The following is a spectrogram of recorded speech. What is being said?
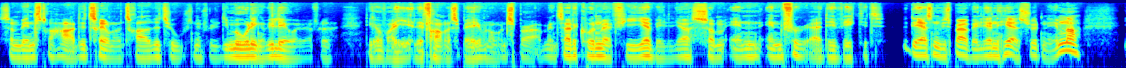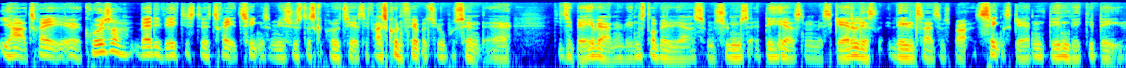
som Venstre har, det er 330.000 ifølge de målinger, vi laver i hvert fald. Det kan variere lidt frem og tilbage, når man spørger, men så er det kun hver fire vælger, som an, anfører, at det er vigtigt. Det er sådan, vi spørger vælgerne her 17 emner. I har tre øh, krydser. Hvad er de vigtigste tre ting, som I synes, der skal prioriteres? Det er faktisk kun 25 procent af de tilbageværende venstrevælgere, som synes, at det her sådan med skattelæggelser, altså spørger, sænk skatten, det er en vigtig del.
